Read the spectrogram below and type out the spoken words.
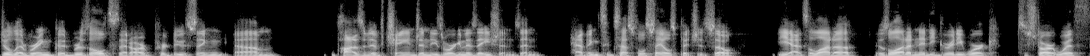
delivering good results that are producing um, positive change in these organizations and having successful sales pitches. So yeah, it's a lot of there's a lot of nitty gritty work to start with,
